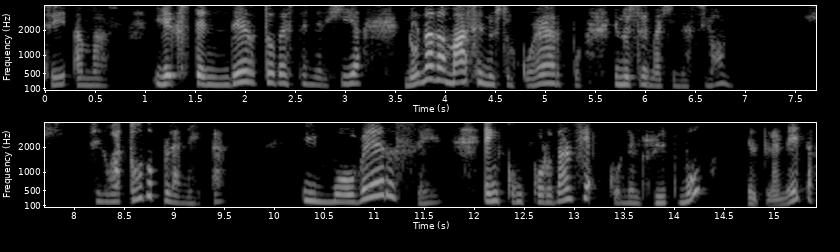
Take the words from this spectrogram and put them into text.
¿sí? Amar. Y extender toda esta energía, no nada más en nuestro cuerpo, en nuestra imaginación, sino a todo planeta y moverse en concordancia con el ritmo del planeta.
